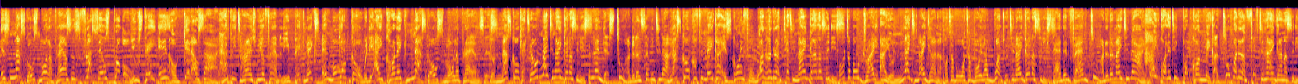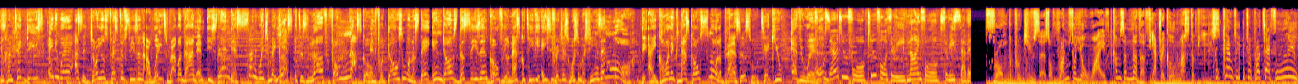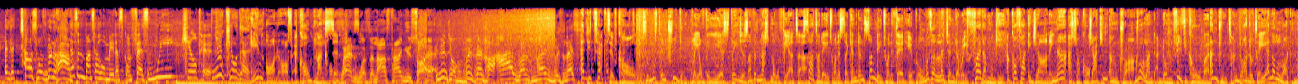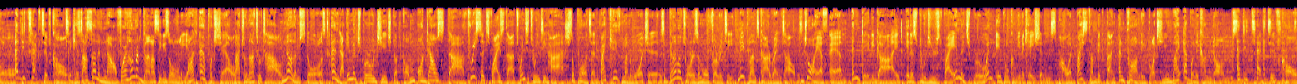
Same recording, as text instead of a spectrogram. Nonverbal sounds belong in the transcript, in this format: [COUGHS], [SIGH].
It's Nasco Small Appliances Flash Sales Promo. You stay in or get outside. Happy times with your family, picnics, and more. Get go with the iconic Nasco Small Appliances. Your Nasco Kettle, 99 Ghana cedis. Blenders, 279. Nasco Coffee Maker is going for 139 Ghana cedis. Portable Dry Iron, 99 Ghana. Portable Water Boiler, 129 Ghana cedis. Standing Fan, 299. High Quality Popcorn Maker, 259 Ghana cedis. You can take these anywhere as a joyous festive season awaits Ramadan and Easter. Blenders Sandwich Maker. Yes, it is love from Nasco. And for those who want to stay indoors this season, go for your Nasco TV, AC, fridges, washing machines, and more. The iconic Nasco small appliances will take you everywhere. Call 024 243 9437. From the producers of Run for Your Wife comes another theatrical masterpiece. She came to you to protect me and the child she was going to have. Doesn't matter who made us confess, we killed her. You killed her. In honor of Ekow Blankson. When was the last time you saw her? Is it your business how I run my business? A detective called the most intriguing play of the year stages at the National Theatre. Saturday 22nd and Sunday 23rd April with the legendary Fred Amugi, Akofa Edjeani, Naa Ashorkor, Jackie Amtra, Roland Adom, Fifi Coleman, Andrew Tando Adote, and a lot more. A detective call. Tickets are selling now for 100 Ghana cedis only at Airport Shell, Batuna Total, Nalam Stores, and at imageprogh.com or dial star 365 star 2020 hash. Supported by Caveman Watches, Ghana Tourism Authority, Niplant Car Rentals, Joy FM, and Daily Guide. It is produced by Image Pro and April Communications, powered by Stanbic Bank, and proudly brought to you by Ebony Condoms. A detective calls.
